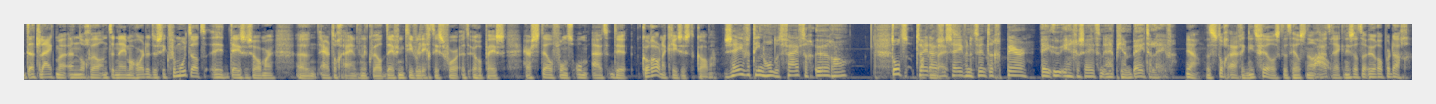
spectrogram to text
dat lijkt me een, nog wel een te nemen horde. Dus ik vermoed dat deze zomer er toch eindelijk wel definitieve licht is voor het Europees herstelfonds om uit de coronacrisis te komen. 1750 euro tot 2027 per EU ingezeten en heb je een beter leven. Ja, dat is toch eigenlijk niet veel. Als ik dat heel snel wow. uitreken, is dat een euro per dag.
